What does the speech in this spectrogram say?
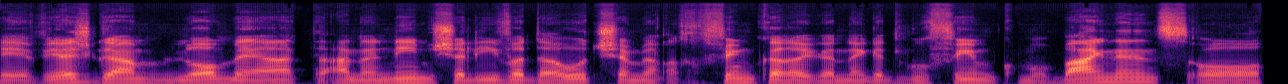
אה, ויש גם לא מעט עננים של אי ודאות שמרחפים כרגע נגד גופים כמו Binance או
